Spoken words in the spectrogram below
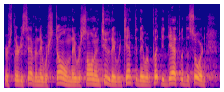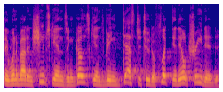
Verse 37 they were stoned, they were sawn in two, they were tempted, they were put to death with the sword. They went about in sheepskins and goatskins, being destitute, afflicted, ill treated.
